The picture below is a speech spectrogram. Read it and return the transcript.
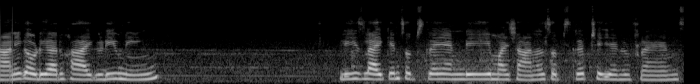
Nani Goudi garu hi good evening. Please like and subscribe అండి. మా ఛానల్ సబ్స్క్రైబ్ చేయండి ఫ్రెండ్స్.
